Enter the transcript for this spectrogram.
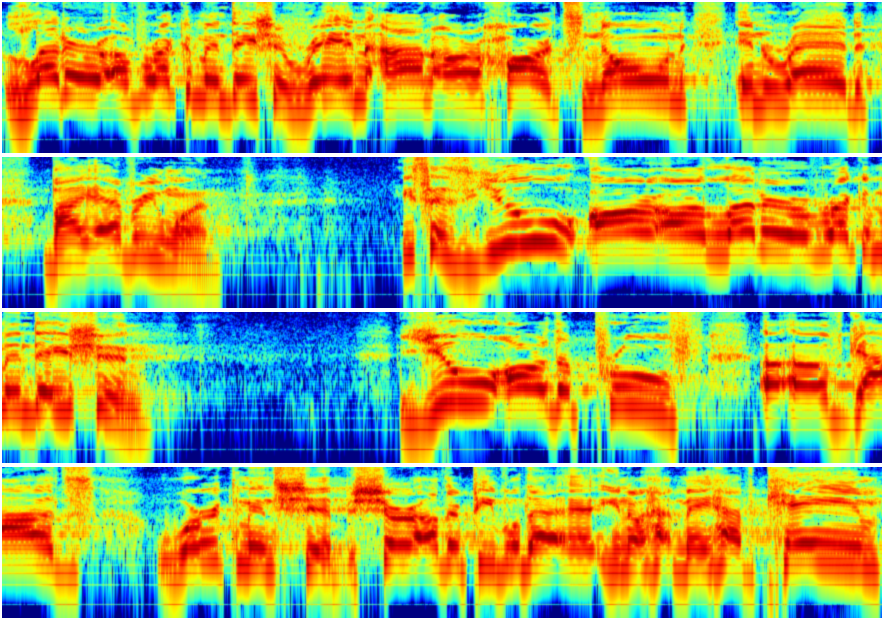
letter of recommendation written on our hearts, known and read by everyone. He says, You are our letter of recommendation. You are the proof uh, of God's workmanship. Sure, other people that uh, you know may have came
